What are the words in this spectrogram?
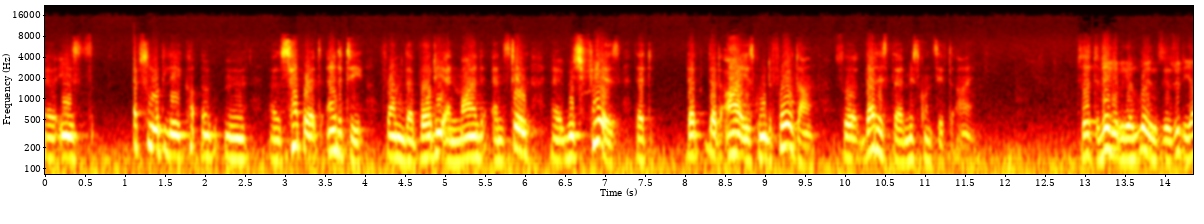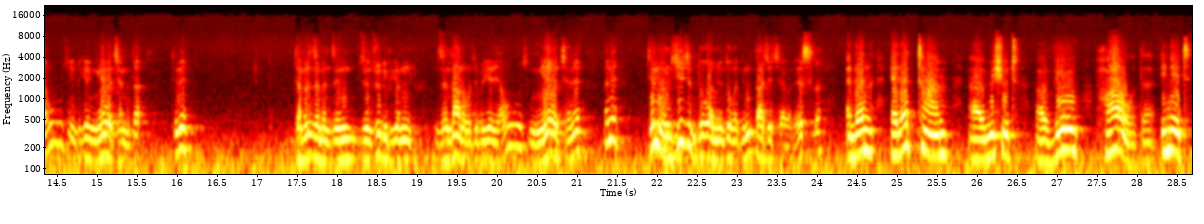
uh, is absolutely uh, uh, separate entity from the body and mind, and still uh, which fears that that that I is going to fall down. So that is the misconceived I 저 드네게 비게 로인 진주디 양우지 비게 내가 전다 드네 담을 zaman 진 진주기 비게 전다로 어디 비게 양우지 내가 전에 아니 드는 시좀 도가 민도가 든 다시 제발했어 And then at that time, uh, we should uh, view how the innate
